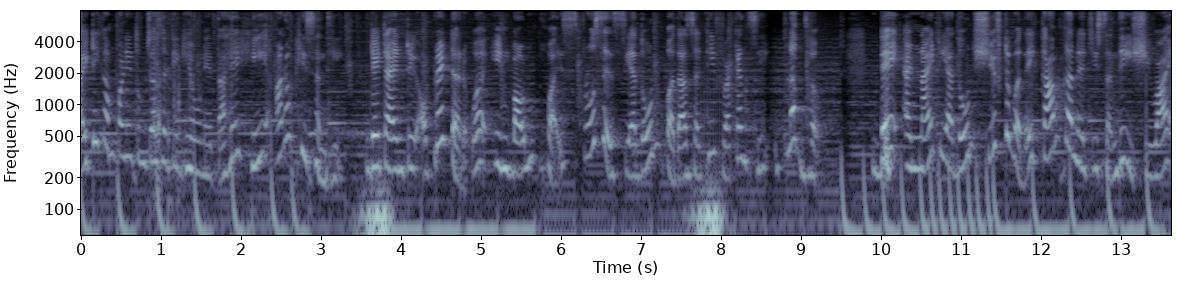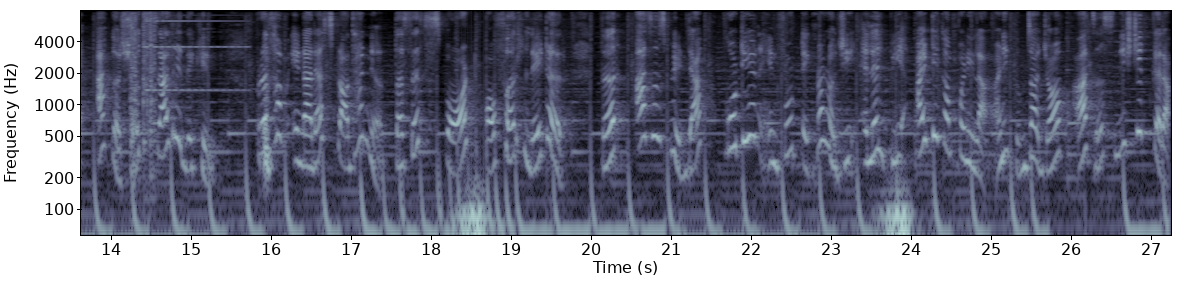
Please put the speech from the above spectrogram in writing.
आय टी कंपनी तुमच्यासाठी घेऊन येत आहे ही अनोखी संधी. डेटा एंट्री ऑपरेटर व इनबाउंड व्हॉइस प्रोसेस या दोन पदांसाठी वॅकन्सी उपलब्ध. डे अँड नाईट या दोन शिफ्टमध्ये काम करण्याची संधी शिवाय आकर्षक सॅलरी देखील. प्रथम येणाऱ्यास प्राधान्य तसेच स्पॉट ऑफर लेटर तर आजच भेट द्या Kotian info technology L L P I T कंपनीला आणि तुमचा जॉब आजच निश्चित करा.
